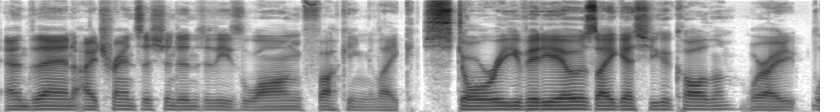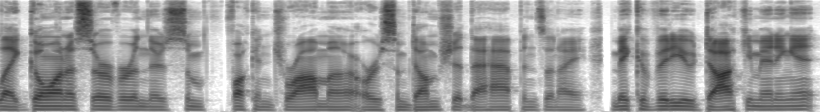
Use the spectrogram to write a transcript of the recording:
And then I transitioned into these long fucking like story videos, I guess you could call them, where I like go on a server and there's some fucking drama or some dumb shit that happens and I make a video documenting it.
